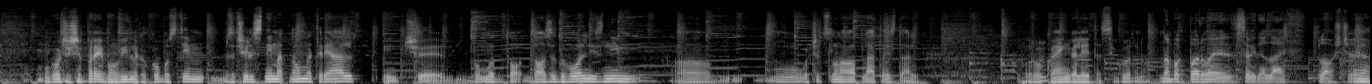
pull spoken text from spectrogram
Mogoče še prej bomo videli, kako bo s tem začeli snemati nov material. In če bomo do, do zadovoljni z njim, uh, bomo mogoče celo novo plato izdali. V roku enega leta, sigurno. No, ampak prva je seveda live plošča. Ja,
